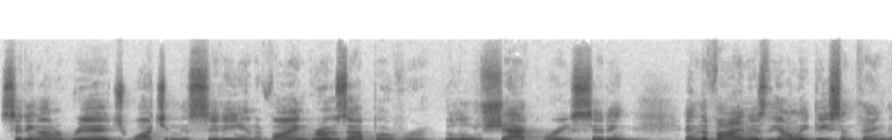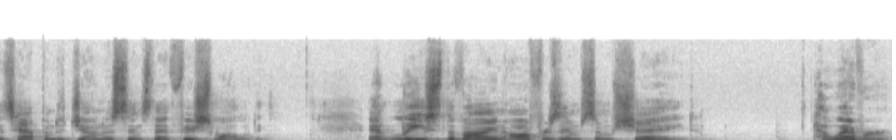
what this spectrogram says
sitting on a ridge watching the city, and a vine grows up over the little shack where he's sitting, and the vine is the only decent thing that's happened to Jonah since that fish swallowed him. At least the vine offers him some shade. However,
